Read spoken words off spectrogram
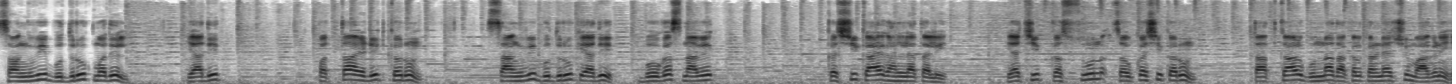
सांगवी बुद्रुकमधील यादीत पत्ता एडिट करून सांगवी बुद्रुक यादीत बोगस नावे कशी काय घालण्यात आली? याची कसून चौकशी करून तात्काळ गुन्हा दाखल करण्याची मागणी.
